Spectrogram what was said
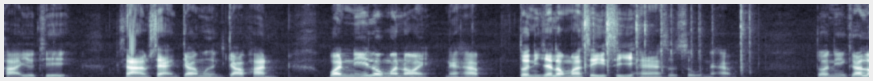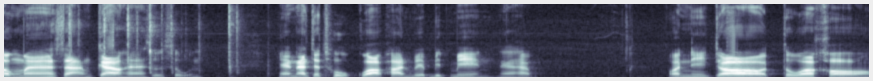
ขายอยู่ที่ 399,000 วันนี้ลงมาหน่อยนะครับ ตัวนี้จะลงมา 44500 นะครับ ตัวนี้ก็ลงมา 39500งั้นอาจจะถูกกว่าผ่านเว็บบิตเมนนะครับ วันนี้ก็ตัวของ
